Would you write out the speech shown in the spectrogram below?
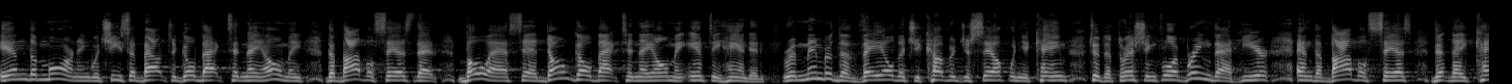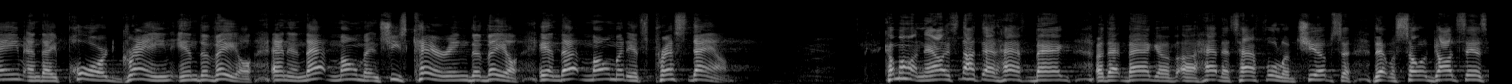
In the morning, when she's about to go back to Naomi, the Bible says that Boaz said, Don't go back to Naomi empty handed. Remember the veil that you covered yourself when you came to the threshing floor? Bring that here. And the Bible says that they came and they poured grain in the veil. And in that moment, she's carrying the veil. In that moment, it's pressed down. Come on now, it's not that half bag or that bag of uh, hat that's half full of chips uh, that was sold. God says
